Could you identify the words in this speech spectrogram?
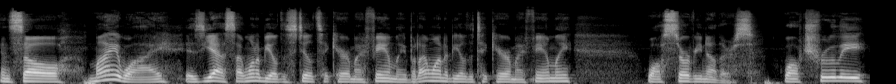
And so my why is yes, I want to be able to still take care of my family, but I want to be able to take care of my family while serving others, while truly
